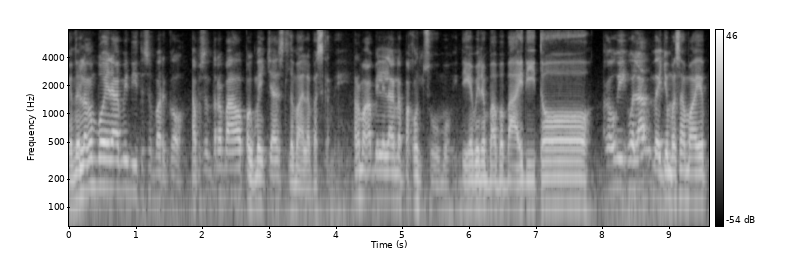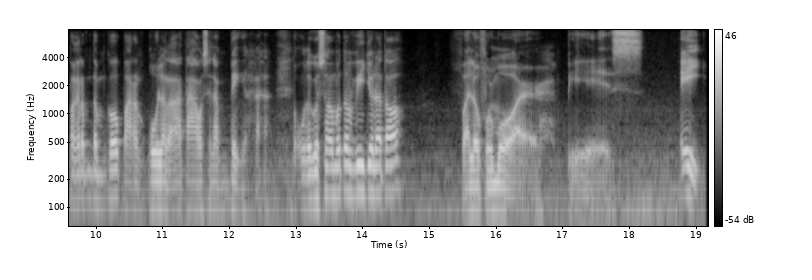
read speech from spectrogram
Ganun lang ang buhay namin dito sa barko. Tapos ng trabaho, pag may chance, lumalabas kami. Para makabili lang ng pakonsumo. Hindi kami nabababae dito. Kakauwi ko lang, medyo masama yung pakiramdam ko. Parang kulang ata ako sa lambing. so, kung nagustuhan mo tong video na to, follow for more. Peace. Hey!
